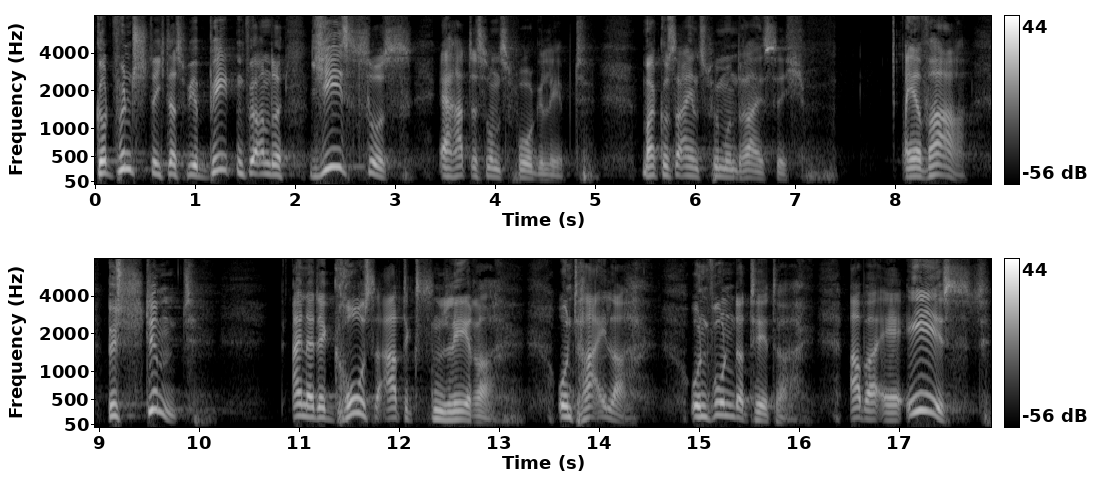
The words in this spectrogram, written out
Gott wünscht sich, dass wir beten für andere. Jesus, er hat es uns vorgelebt. Markus 1, 35. Er war bestimmt einer der großartigsten Lehrer und Heiler und Wundertäter. Aber er ist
